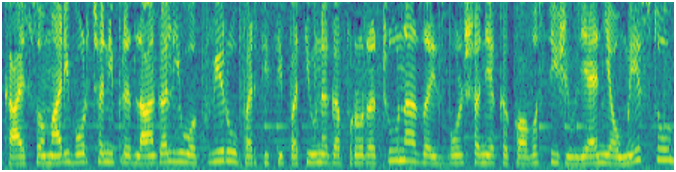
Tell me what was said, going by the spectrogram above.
Kaj so Mariborčani predlagali v okviru participativnega proračuna za izboljšanje kakovosti življenja v mestu?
